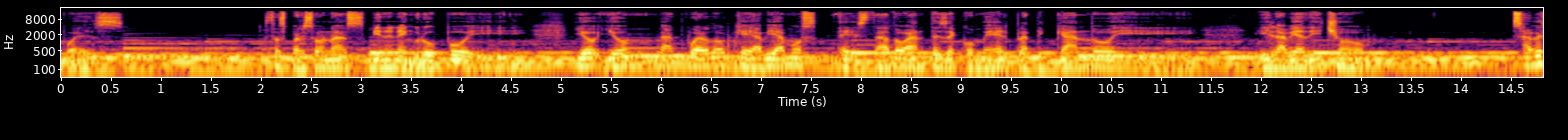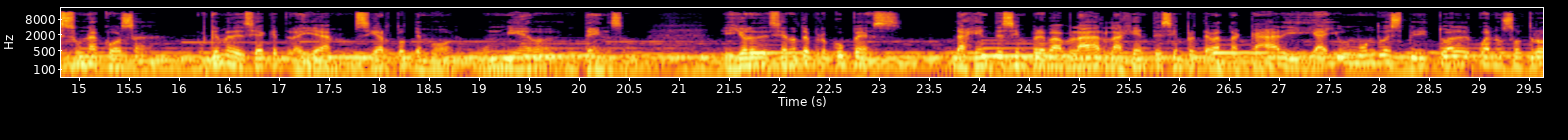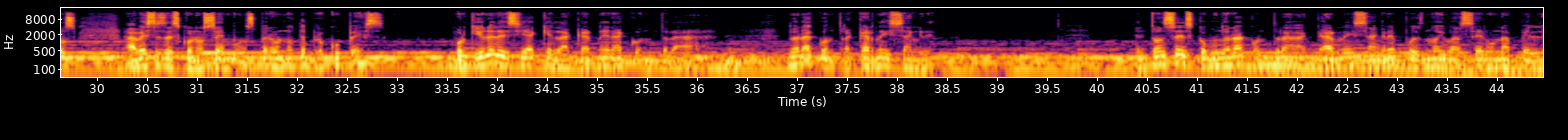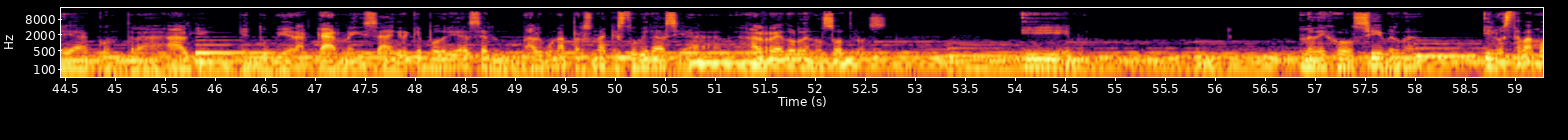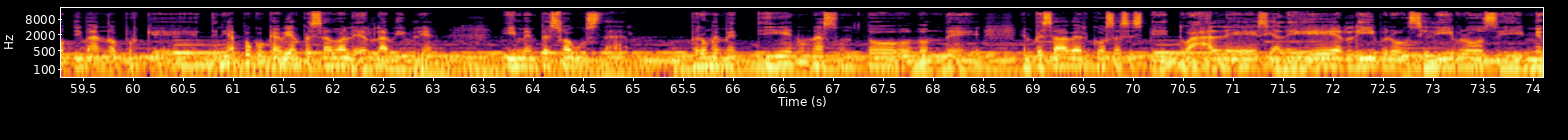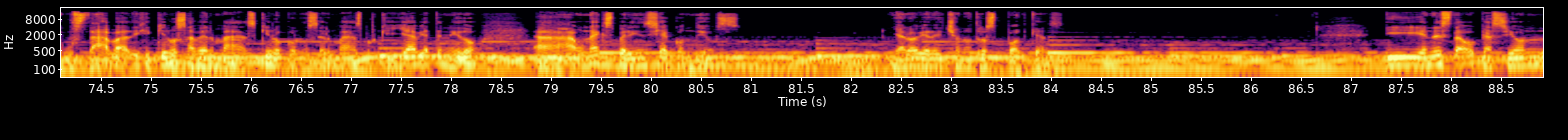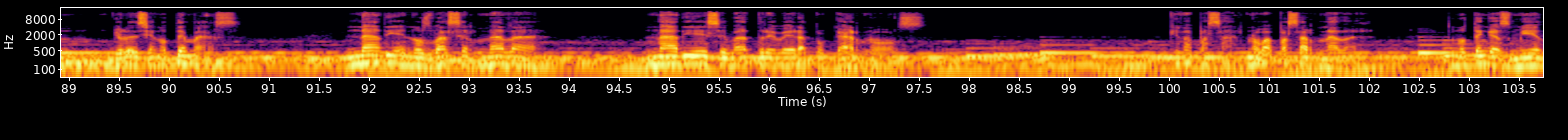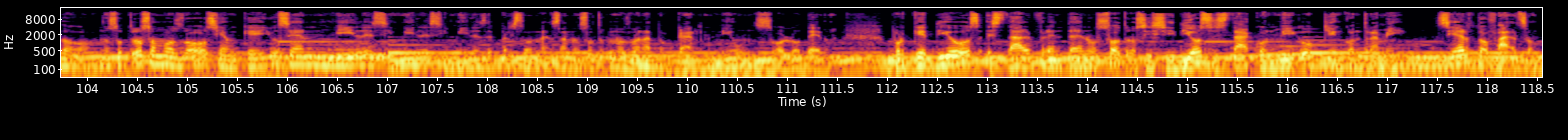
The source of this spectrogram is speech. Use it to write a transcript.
Pues estas personas vienen en grupo y yo, yo me acuerdo que habíamos estado antes de comer platicando y, y le había dicho, ¿sabes una cosa? Porque él me decía que traía cierto temor, un miedo intenso. Y yo le decía, no te preocupes, la gente siempre va a hablar, la gente siempre te va a atacar y hay un mundo espiritual el cual nosotros a veces desconocemos, pero no te preocupes. Porque yo le decía que la carne era contra, no era contra carne y sangre. Entonces, como no era contra carne y sangre, pues no iba a ser una pelea contra alguien que tuviera carne y sangre, que podría ser alguna persona que estuviera hacia alrededor de nosotros. Y me dijo, sí, ¿verdad? Y lo estaba motivando porque tenía poco que había empezado a leer la Biblia y me empezó a gustar. Pero me en un asunto donde empezaba a ver cosas espirituales y a leer libros y libros y me gustaba. Dije, quiero saber más, quiero conocer más, porque ya había tenido uh, una experiencia con Dios. Ya lo había dicho en otros podcasts. Y en esta ocasión yo le decía, no temas, nadie nos va a hacer nada Nadie se va a atrever a tocarnos. ¿Qué va a pasar? No va a pasar nada. Tú no tengas miedo. Nosotros somos dos y aunque ellos sean miles y miles y miles de personas, a nosotros nos van a tocar ni un solo dedo. Porque Dios está al frente de nosotros y si Dios está conmigo, ¿quién contra mí? ¿Cierto o falso?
